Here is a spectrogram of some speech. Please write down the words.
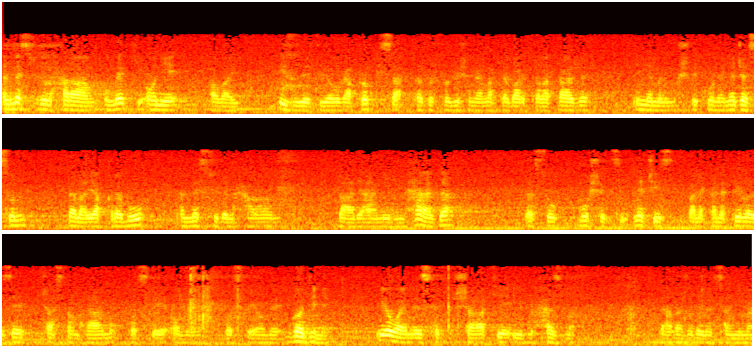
al mesjidul haram u Mekki, on je ovaj, izuzet iz ovoga propisa, zato što više Allah te bar tala kaže inne men mušrikune neđesun fela jakrebu al mesjid haram ba'de amihim hada da su mušici nečisti pa neka ne prilaze častnom hramu poslije ove, poslije ove godine. I ovaj mezheb šafije i Ibn Hazma. Da vas zadovolje sa njima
